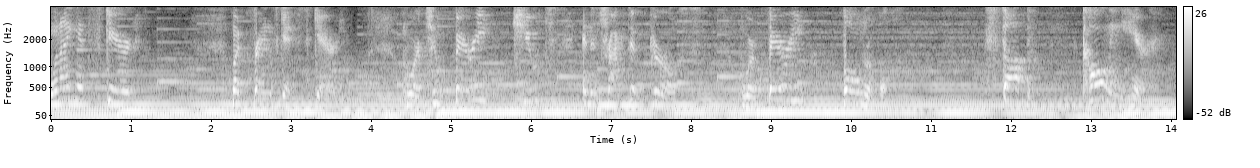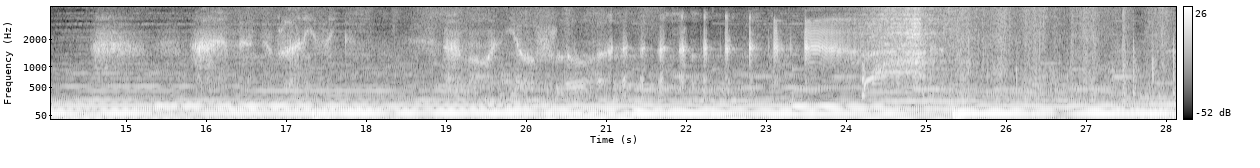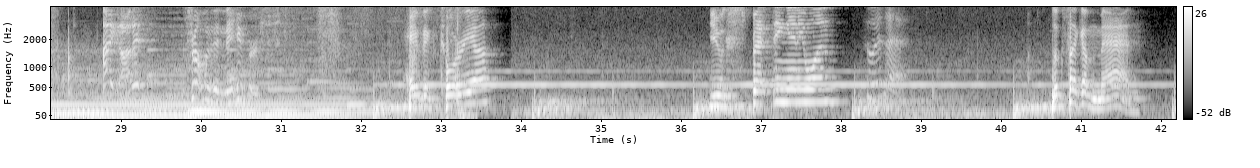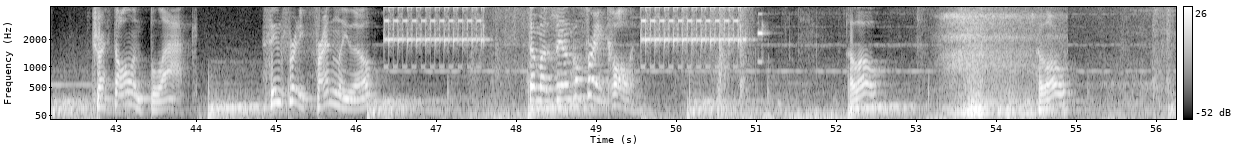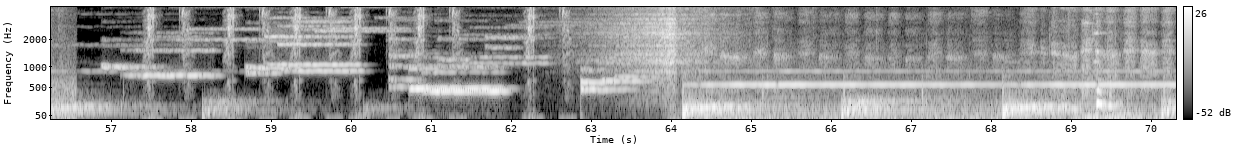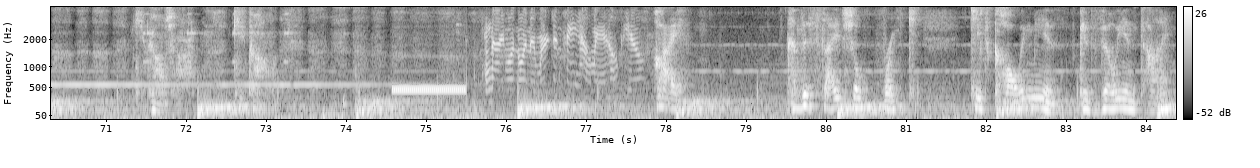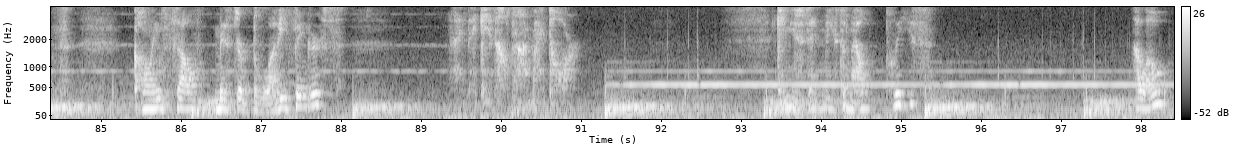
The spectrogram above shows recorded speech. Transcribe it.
When I get scared, my friends get scared. Who are two very cute and attractive girls who are very vulnerable. Stop calling here. Hey, Victoria. You expecting anyone? Who is it? Looks like a man. Dressed all in black. Seems pretty friendly though. That must be Uncle Frank calling. Hello? Hello? Keep calm, Trevor. Keep calm. 911 emergency, how may I help you? Hi. Have this sideshow freak keeps calling me a gazillion times, calling himself Mr. Bloody Fingers. And I think he's outside my door. Can you send me some help, please? Hello?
